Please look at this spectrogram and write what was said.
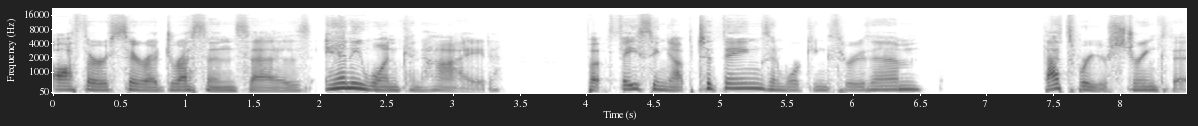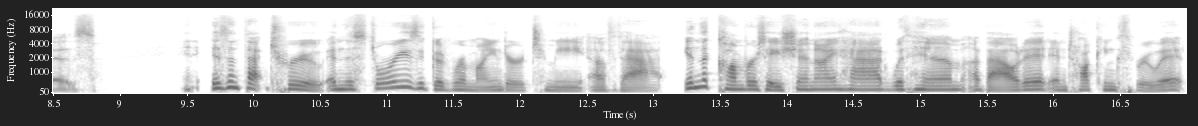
author Sarah Dessen says, anyone can hide, but facing up to things and working through them, that's where your strength is. And isn't that true? And the story is a good reminder to me of that. In the conversation I had with him about it and talking through it,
